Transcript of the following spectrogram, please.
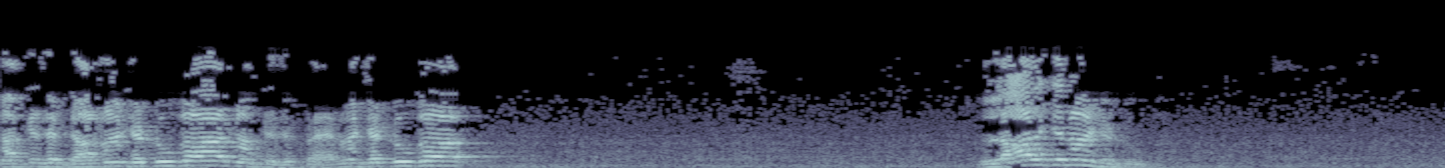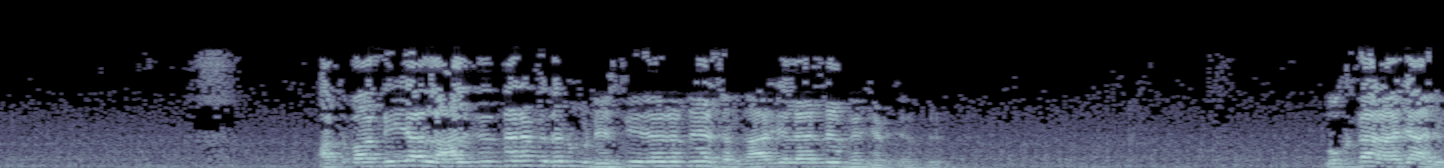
ਨਾ ਕਿਸੇ ਡਰ ਨਾ ਛੱਡੂਗਾ, ਨਾ ਕਿਸੇ ਭੈ ਨਾਲ ਛੱਡੂਗਾ। ਲਾਲਚ ਨਾ ਛੱਡੂਗਾ। ਅਤਵਾਦੀ ਜਾਂ ਲਾਲਚ ਦਿੰਦੇ ਨੇ ਫਿਰ ਤੈਨੂੰ ਮਿਨਿਸਟਰੀ ਦੇ ਦਿੰਦੇ ਆ, ਸਰਕਾਰ ਚ ਲੈ ਲੈਣੇ ਫਿਰ ਛੱਡ ਜਾਂਦੇ ਮੁਖਤਾ ਰਾਜਾ ਜੋ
